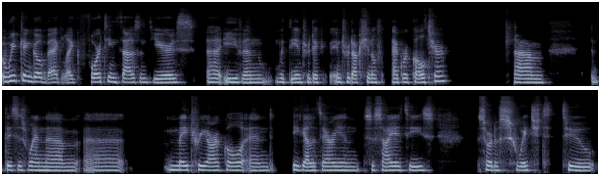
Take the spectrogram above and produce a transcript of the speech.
we can go back like fourteen thousand years, uh, even with the introdu- introduction of agriculture. Um, this is when um, uh, matriarchal and egalitarian societies sort of switched to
